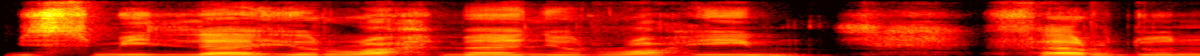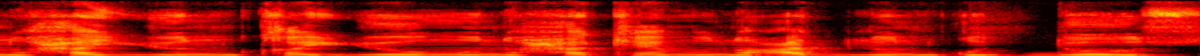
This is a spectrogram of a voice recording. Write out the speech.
بسم الله الرحمن الرحيم. فرد حي قيوم حكم عدل قدوس.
